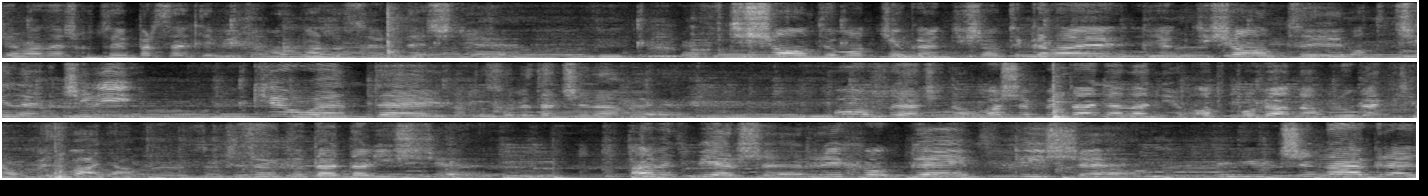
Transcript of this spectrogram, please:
Siemaneczko, tutaj Persal TV, to was bardzo serdecznie w dziesiątym odcinku, jak dziesiąty kanał, jak dziesiąty odcinek, czyli Q&A, no to sobie zaczynamy. Posłuchajcie tam wasze pytania, na nie odpowiadam lub jakieś tam wyzwania, czy sobie tu da- daliście. A więc pierwsze, Rycho Games pisze, czy nagrać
